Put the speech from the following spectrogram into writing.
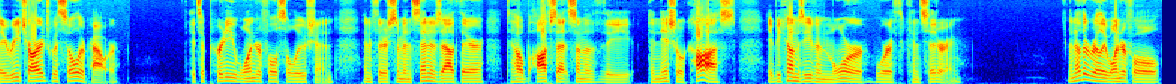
they recharge with solar power. It's a pretty wonderful solution. And if there's some incentives out there to help offset some of the initial costs, it becomes even more worth considering. Another really wonderful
